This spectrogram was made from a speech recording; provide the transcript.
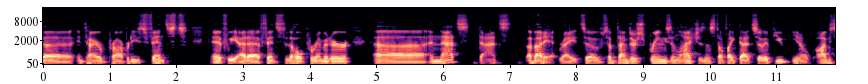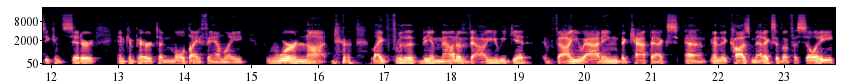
uh, entire property is fenced, if we add a fence to the whole perimeter, and that's that's about it, right? So sometimes there's springs and latches and stuff like that. So if you you know obviously consider and compare to multifamily, we're not. Like for the the amount of value we get value adding the capex uh, and the cosmetics of a facility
